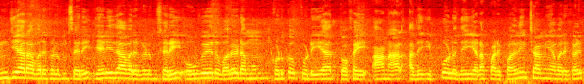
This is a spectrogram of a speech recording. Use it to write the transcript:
எம்ஜிஆர் அவர்களும் சரி ஜெயலலிதா அவர்களும் சரி ஒவ்வொரு வருடமும் கொடுக்கக்கூடிய தொகை. ஆனால் அது இப்பொழுது எடப்பாடி பழனிசாமி அவர்கள்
